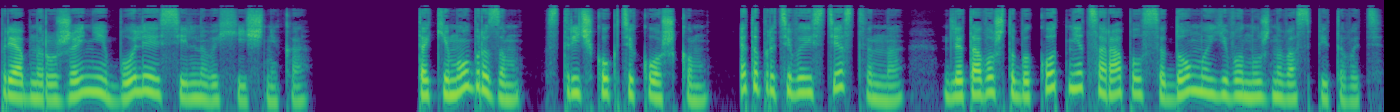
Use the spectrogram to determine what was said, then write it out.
при обнаружении более сильного хищника. Таким образом, стричь когти кошкам – это противоестественно – для того, чтобы кот не царапался дома, его нужно воспитывать.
